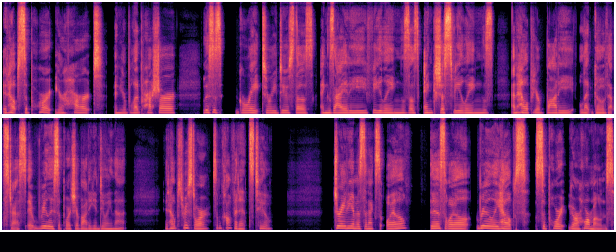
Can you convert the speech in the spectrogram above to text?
It helps support your heart and your blood pressure. This is great to reduce those anxiety feelings, those anxious feelings, and help your body let go of that stress. It really supports your body in doing that. It helps restore some confidence too. Geranium is the next oil. This oil really helps support your hormones.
